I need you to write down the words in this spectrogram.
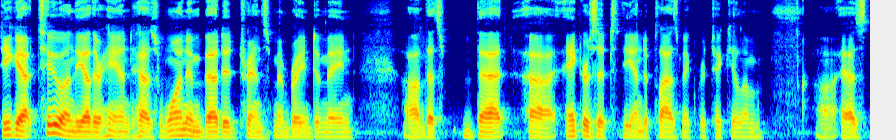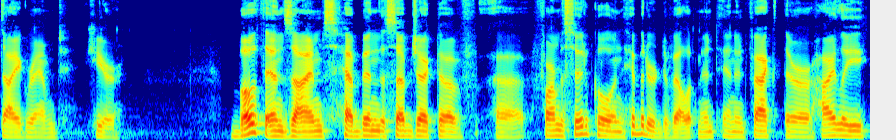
DGAT2, on the other hand, has one embedded transmembrane domain uh, that's, that uh, anchors it to the endoplasmic reticulum uh, as diagrammed here. Both enzymes have been the subject of uh, pharmaceutical inhibitor development, and in fact, there are highly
